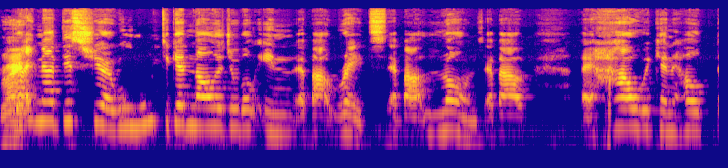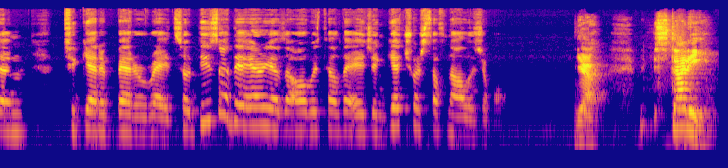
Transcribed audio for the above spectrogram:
Right. right now this year we need to get knowledgeable in about rates about loans about uh, how we can help them to get a better rate so these are the areas i always tell the agent get yourself knowledgeable yeah study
